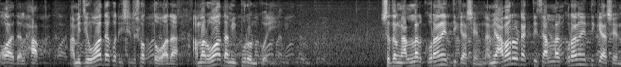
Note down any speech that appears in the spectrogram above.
ওয়াদাল হক। আমি যে ওয়াদা করি, সেটা সত্য ওয়াদা। আমার ওয়াদা আমি পূরণ করি। সুতরাং আল্লাহর কোরআনের দিকে আসেন। আমি আবারও ডাকতেছি, আল্লাহর কোরআনের দিকে আসেন।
